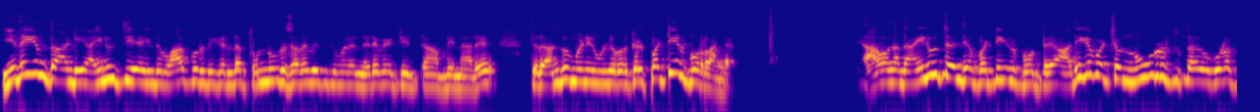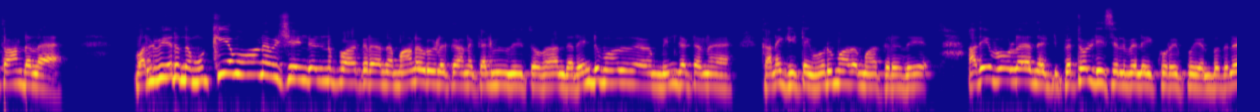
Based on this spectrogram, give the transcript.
இதையும் தாண்டி ஐநூற்றி ஐந்து வாக்குறுதிகளில் தொண்ணூறு சதவீதத்துக்கு மேலே நிறைவேற்றிட்டான் அப்படின்னாரு திரு அன்புமணி உள்ளவர்கள். பட்டியல் போடுறாங்க. அவங்க அந்த ஐநூற்றஞ்சை பட்டியல் போட்டு அதிகபட்சம் நூறு த- கூட தாண்டலை. பல்வேறு இந்த முக்கியமான விஷயங்கள்னு பார்க்குற அந்த மாணவர்களுக்கான கல்வி உதவித்தொகை அந்த ரெண்டு மாத மின்கட்டண கணக்கீட்டை ஒரு மாதமாக்குறது அதே போல் அந்த பெட்ரோல் டீசல் விலை குறைப்பு என்பதில்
